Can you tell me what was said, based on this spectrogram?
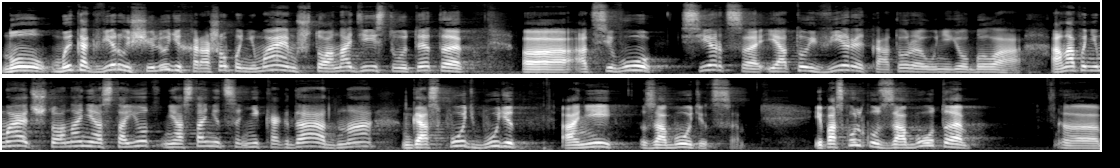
Но мы, как верующие люди, хорошо понимаем, что она действует это э, от всего сердца и от той веры, которая у нее была. Она понимает, что она не, остает, не останется никогда одна, Господь будет о ней заботиться. И поскольку забота э,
